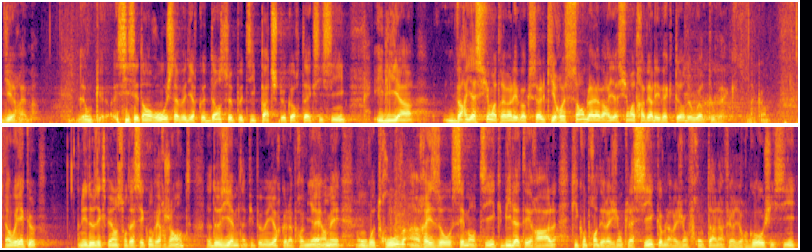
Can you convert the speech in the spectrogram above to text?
d'IRM. Donc, si c'est en rouge, ça veut dire que dans ce petit patch de cortex ici, il y a une variation à travers les voxels qui ressemble à la variation à travers les vecteurs de Word2Vec. vous voyez que les deux expériences sont assez convergentes. La deuxième est un petit peu meilleure que la première, mais on retrouve un réseau sémantique bilatéral qui comprend des régions classiques, comme la région frontale inférieure gauche ici,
